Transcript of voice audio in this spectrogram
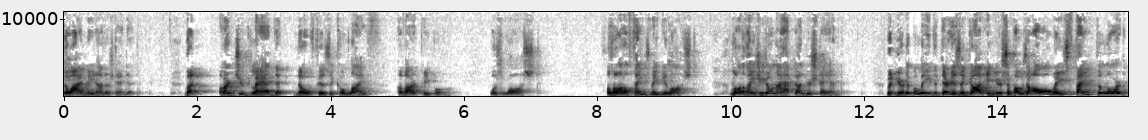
though I may not understand it. But aren't you glad that no physical life of our people was lost? A lot of things may be lost. A lot of things you don't have to understand. But you're to believe that there is a God, and you're supposed to always thank the Lord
